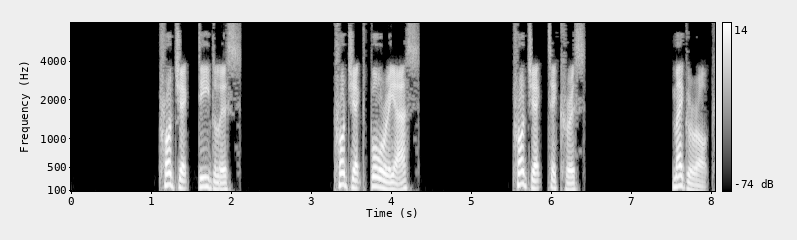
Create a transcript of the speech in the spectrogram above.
Project Daedalus Project Boreas Project Icarus Megarock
